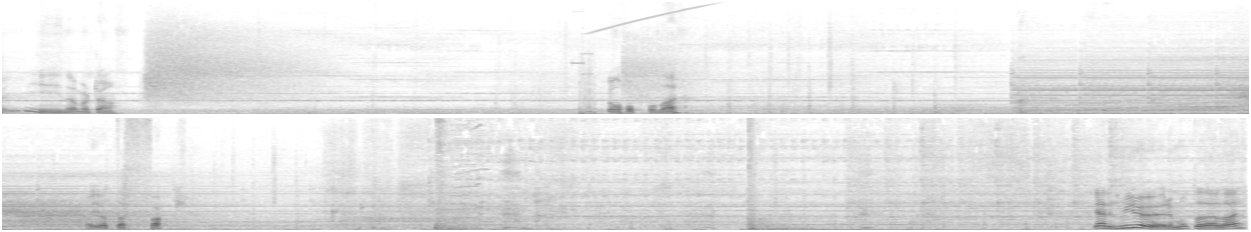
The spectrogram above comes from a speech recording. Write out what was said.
Oi, det var mørkt, ja. Du kan hoppe opp der. Oi, what the fuck? Hva er det som gjør mot det der?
